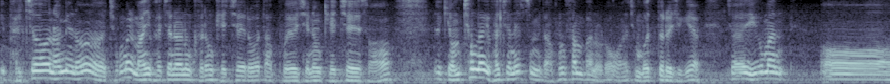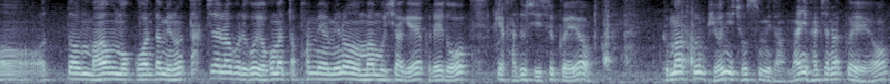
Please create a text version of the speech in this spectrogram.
이 발전하면은 정말 많이 발전하는 그런 개체로 딱 보여지는 개체에서 이렇게 엄청나게 발전했습니다. 황산반으로 아주 멋들어지게. 자 이것만 어 어떤 마음을 먹고 한다면은 딱 잘라버리고 이것만 딱 판매하면은 어마무시하게 그래도 꽤 받을 수 있을 거예요. 그만큼 변이 좋습니다. 많이 발전할 거예요.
